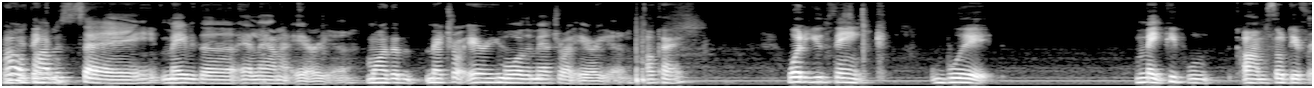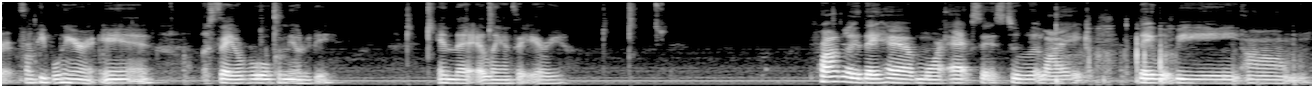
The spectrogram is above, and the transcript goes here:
I would probably say maybe the Atlanta area, More the metro area? more the metro area. Okay. What do you think would make people um so different from people here in say a rural community in the Atlanta area? Probably they have more access to it. Like they would be. um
